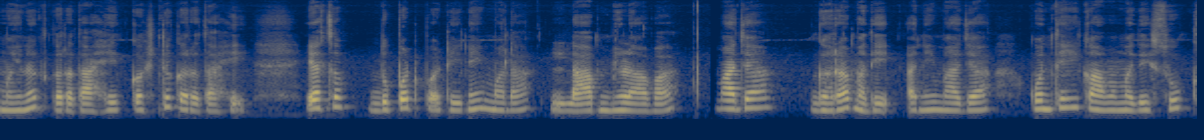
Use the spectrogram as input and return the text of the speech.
मेहनत करत आहे कष्ट करत आहे याचं दुप्पटपटीने मला लाभ मिळावा. माझ्या घरामध्ये आणि माझ्या कोणत्याही कामामध्ये सुख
